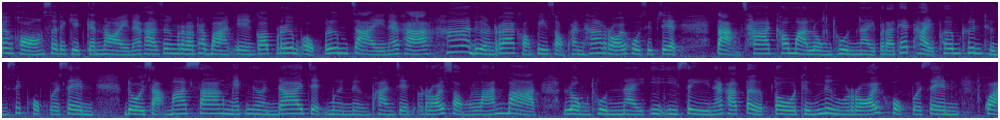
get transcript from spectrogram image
รื่องของเศรษฐกิจกันหน่อยนะคะ ซึ่งรัฐบาลเองก็ปลื้มอกปลื้มใจนะคะ 5 เดือนแรกของปี 2567 ต่างชาติเข้ามาลงทุนในประเทศไทยเพิ่มขึ้นถึง 16%โดยสามารถสร้างเม็ดเงินได้ 71,702 ล้านบาท ลงทุนใน EEC นะคะ เติบโตถึง 106%กว่า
